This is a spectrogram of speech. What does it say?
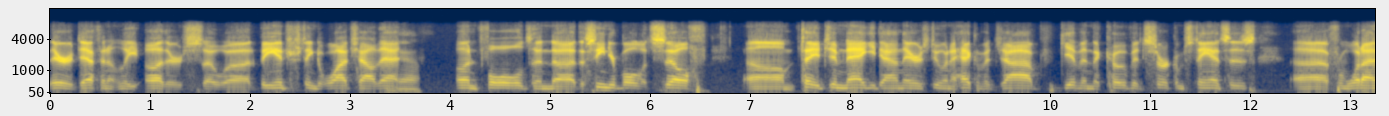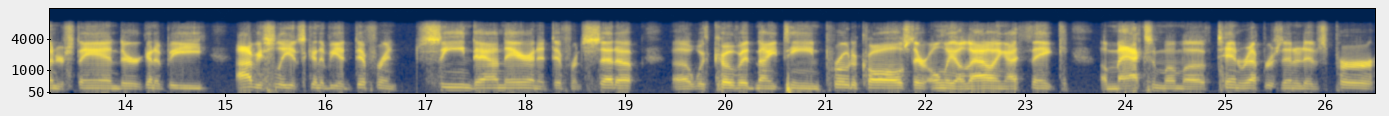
There are definitely others, so uh, it'd be interesting to watch how that yeah. unfolds. And uh, the Senior Bowl itself. Um, tell you, Jim Nagy down there is doing a heck of a job given the COVID circumstances. Uh, from what I understand, they're going to be obviously it's going to be a different scene down there and a different setup uh, with COVID 19 protocols. They're only allowing, I think, a maximum of 10 representatives per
